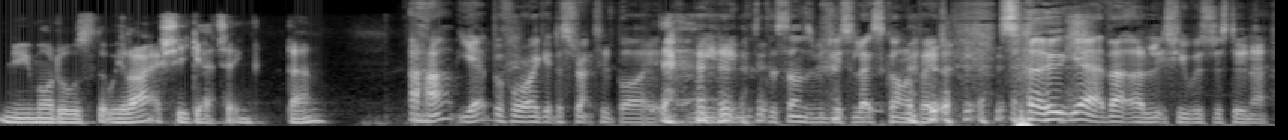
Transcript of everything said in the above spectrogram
new models that we're actually getting, Dan. Uh huh. Yeah. Before I get distracted by reading the Sons of Medusa lexicon page. So yeah, that I literally was just doing that.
